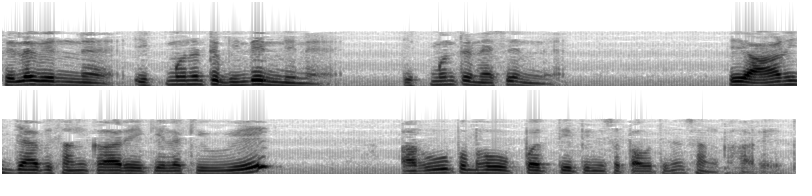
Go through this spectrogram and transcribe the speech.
සෙලවෙන්නේ ඉක්මනට බිඳෙන්නේ නැහැ. ඉක්මනට නැසෙන්නේ ඒ ආනිජ්ජාභි සංඛාරය කියලා කිව්වේ අරූප භව උප්පත්ති පිණිස පවතින සංඛාරයට.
